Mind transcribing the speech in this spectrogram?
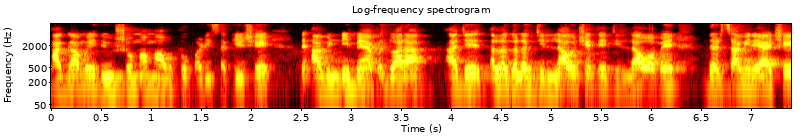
આગામી દિવસોમાં માવઠું પડી શકે છે અને આ વિન્ડી મેપ દ્વારા આ જે અલગ અલગ જિલ્લાઓ છે તે જિલ્લાઓ અમે દર્શાવી રહ્યા છે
